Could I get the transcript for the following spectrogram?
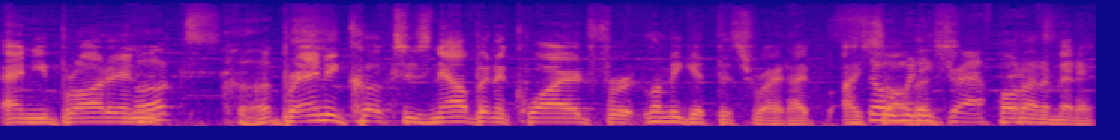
and you brought in Cooks. Cooks. Brandin Cooks, who's now been acquired for. Let me get this right. I, I So saw many this. draft Hold on a minute.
